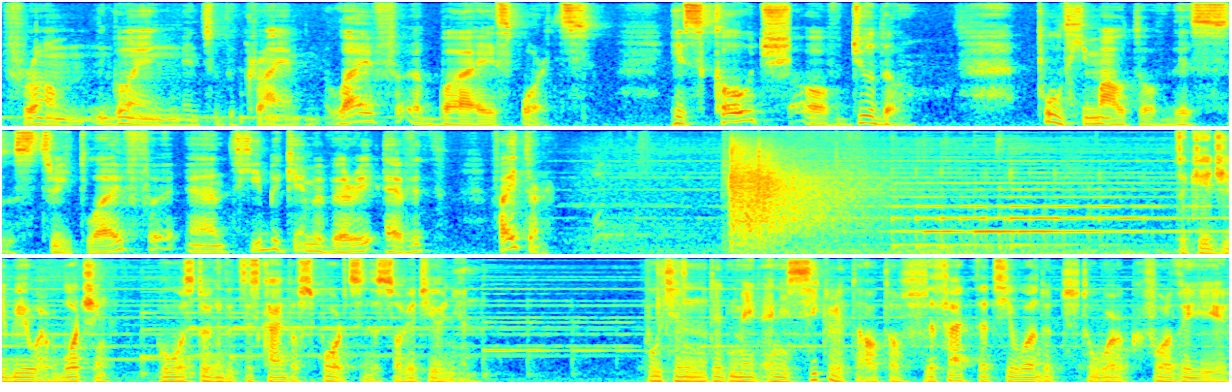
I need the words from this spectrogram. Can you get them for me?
from going into the crime life by sports. His coach of judo pulled him out of this street life, and he became a very avid fighter. The KGB were watching who was doing this kind of sports in the Soviet Union. Putin didn't make any secret out of the fact that he wanted to work for the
